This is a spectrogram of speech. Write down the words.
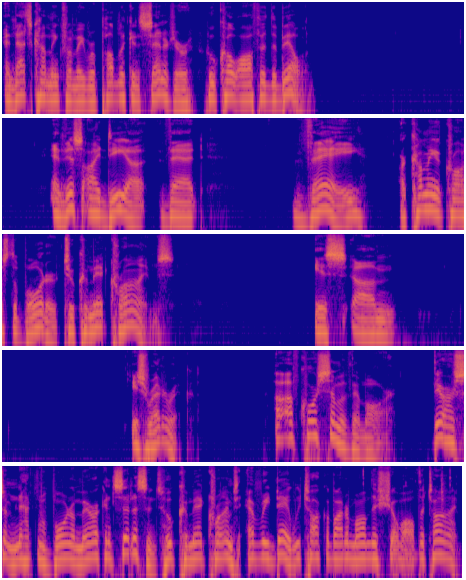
And that's coming from a Republican senator who co authored the bill. And this idea that they are coming across the border to commit crimes is, um, is rhetoric. of course, some of them are. There are some natural born American citizens who commit crimes every day. We talk about them on this show all the time.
